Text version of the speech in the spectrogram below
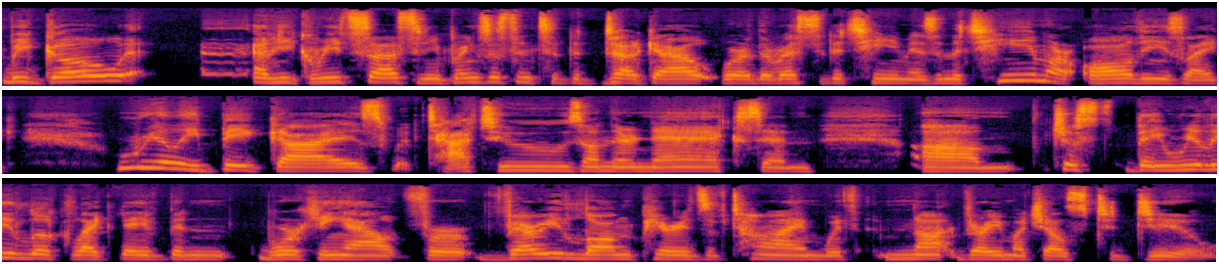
We go and he greets us and he brings us into the dugout where the rest of the team is. And the team are all these like really big guys with tattoos on their necks and um, just they really look like they've been working out for very long periods of time with not very much else to do.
